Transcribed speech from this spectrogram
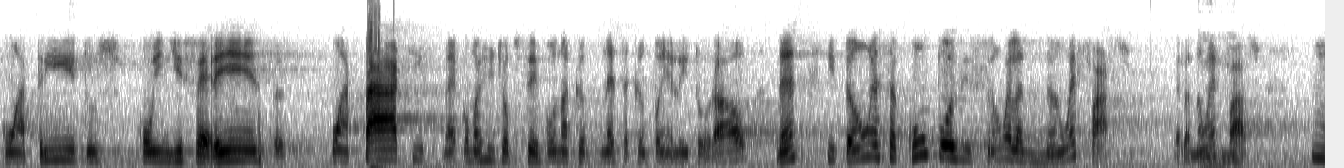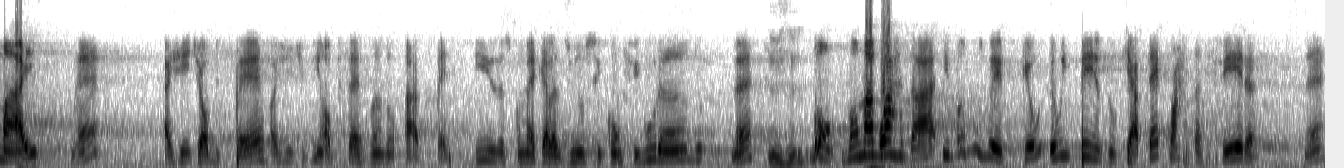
com atritos, com indiferenças, com ataques, né, como a gente observou na, nessa campanha eleitoral, né? Então essa composição ela não é fácil, ela não é uhum. é fácil, mas, né? A gente observa, a gente vinha observando as pesquisas, como é que elas vinham se configurando, né? Uhum. Bom, vamos aguardar e vamos ver, porque eu, eu entendo que até quarta-feira, né?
